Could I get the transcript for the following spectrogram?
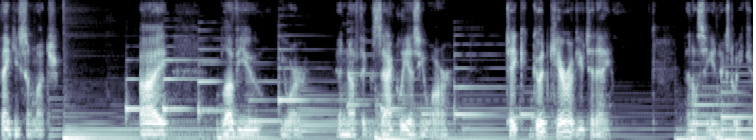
Thank you so much. I love you. You are enough exactly as you are. Take good care of you today, and I'll see you next week.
